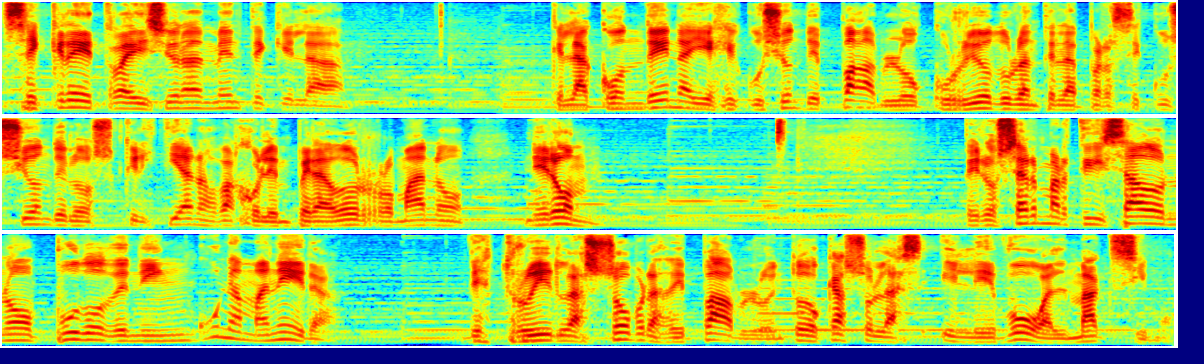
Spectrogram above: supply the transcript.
Se cree tradicionalmente que la, que la condena y ejecución de Pablo ocurrió durante la persecución de los cristianos bajo el emperador romano Nerón. Pero ser martirizado no pudo de ninguna manera destruir las obras de Pablo, en todo caso las elevó al máximo.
